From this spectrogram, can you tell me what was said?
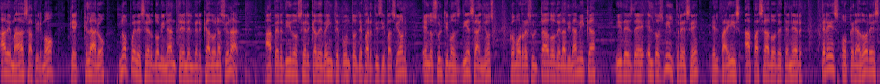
Además, afirmó que Claro no puede ser dominante en el mercado nacional. Ha perdido cerca de 20 puntos de participación en los últimos 10 años como resultado de la dinámica y desde el 2013 el país ha pasado de tener tres operadores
